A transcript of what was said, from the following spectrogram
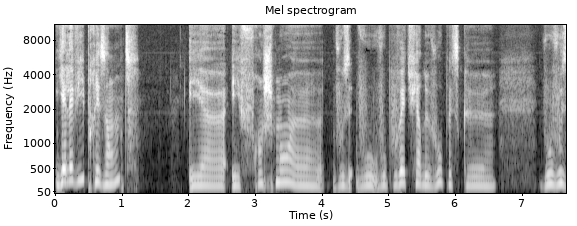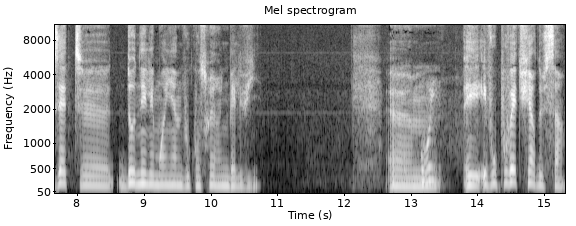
il y a la vie présente. Et, euh, franchement, euh, vous, vous, pouvez être fier de vous parce que vous vous êtes euh, donné les moyens de vous construire une belle vie. oui. Et, vous pouvez être fier de ça.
